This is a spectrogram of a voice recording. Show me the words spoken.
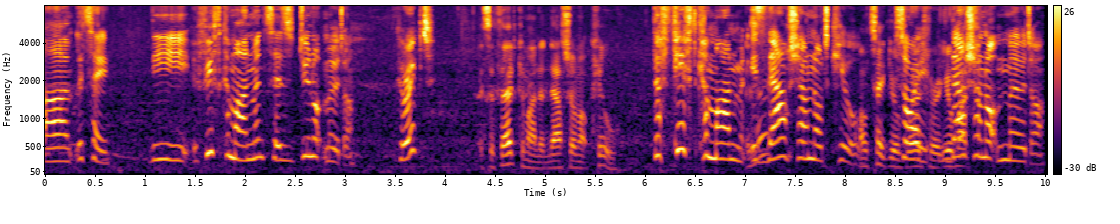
Uh, let's say the fifth commandment says, "Do not murder." Correct. It's the third commandment, thou shalt not kill. The fifth commandment Is is, "Thou shalt not kill." I'll take your Sorry, word for it. You're thou shalt not murder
